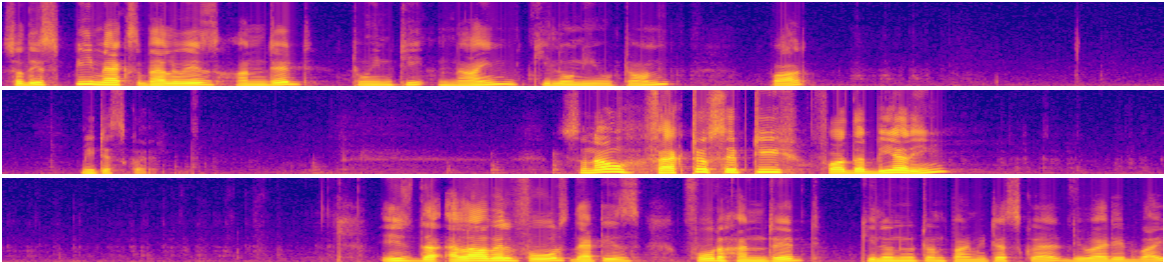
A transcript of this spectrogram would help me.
So, this P max value is 129 kilonewton per meter square. So, now factor of safety for the bearing is the allowable force that is 400 kilonewton per meter square divided by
